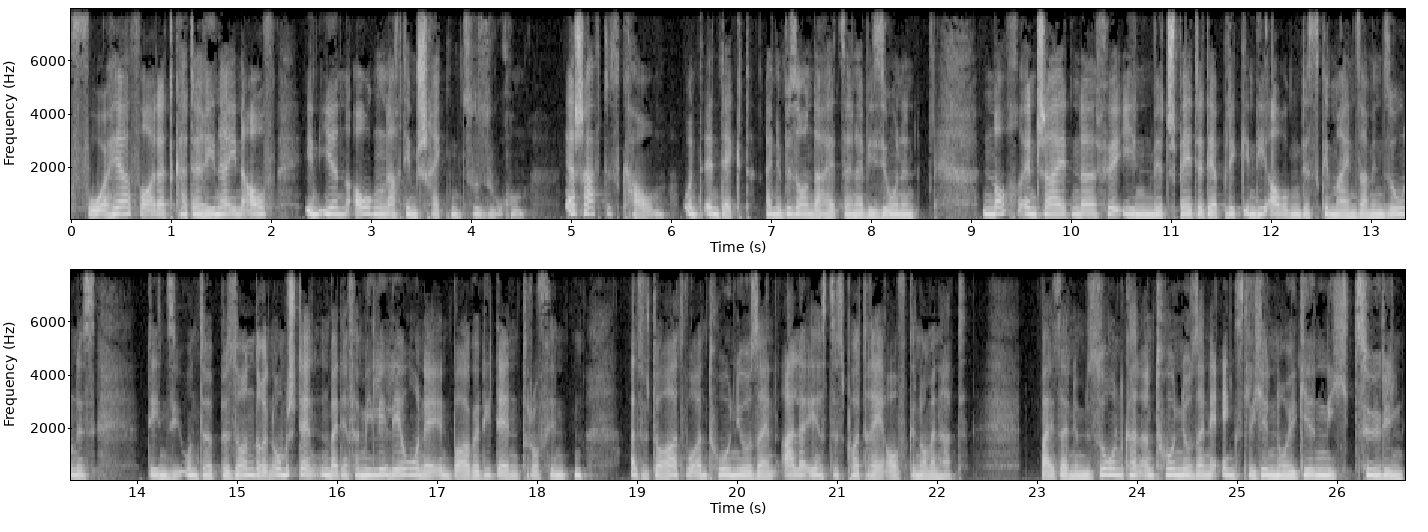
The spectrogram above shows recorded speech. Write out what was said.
vorher fordert Katharina ihn auf, in ihren Augen nach dem Schrecken zu suchen. Er schafft es kaum und entdeckt eine Besonderheit seiner Visionen. Noch entscheidender für ihn wird später der Blick in die Augen des gemeinsamen Sohnes, den sie unter besonderen Umständen bei der Familie Leone in Borgo di Dentro finden, also dort, wo Antonio sein allererstes Porträt aufgenommen hat. Bei seinem Sohn kann Antonio seine ängstliche Neugier nicht zügeln.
